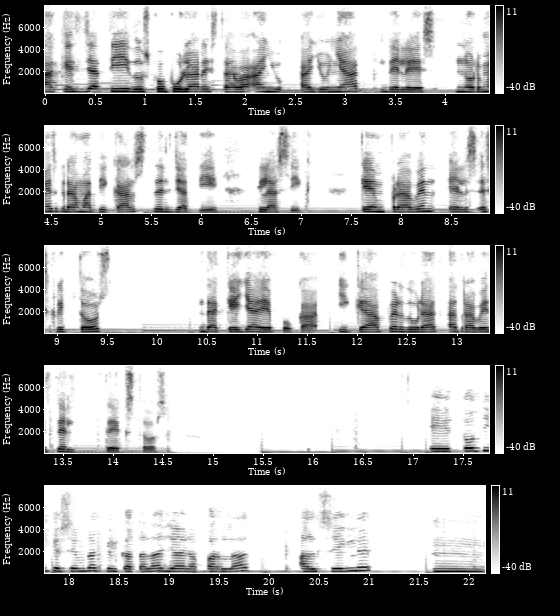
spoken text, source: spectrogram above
Aquest llatí d'ús popular estava allunyat de les normes gramaticals del llatí clàssic que empraven els escriptors d'aquella època i que ha perdurat a través dels textos. Eh, tot i que sembla que el català ja era parlat al segle mm,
